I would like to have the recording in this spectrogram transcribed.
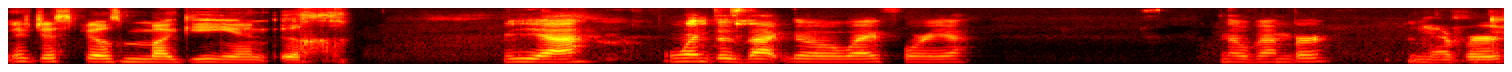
It just feels muggy and ugh. Yeah. When does that go away for you? November? Never.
